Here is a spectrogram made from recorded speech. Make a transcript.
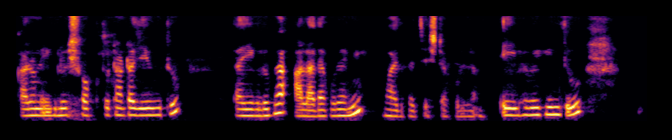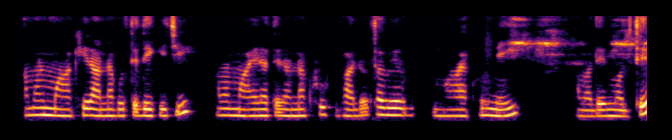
কারণ এগুলো শক্ত ডাঁটা যেহেতু তাই এগুলোকে আলাদা করে আমি ভাজবার চেষ্টা করলাম। এইভাবে কিন্তু আমার মাকে রান্না করতে দেখেছি আমার মায়ের হাতে রান্না খুব ভালো তবে মা এখন নেই আমাদের মধ্যে।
